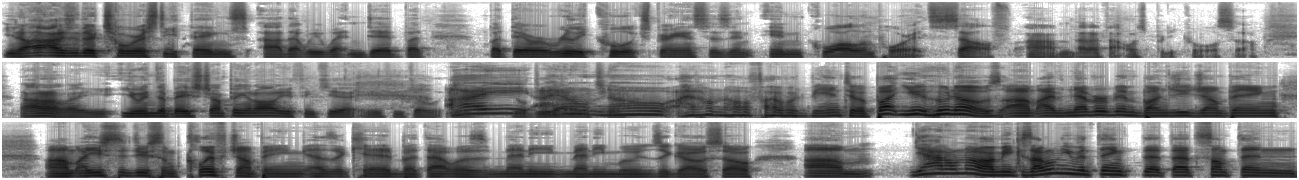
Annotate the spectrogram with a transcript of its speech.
you know, obviously they're touristy things uh, that we went and did, but but they were really cool experiences in in Kuala Lumpur itself um, that I thought was pretty cool. So I don't know, you, you into base jumping at all? You think you you think you'll, you'll I you'll do I don't know. I don't know if I would be into it, but you who knows? Um, I've never been bungee jumping. Um, I used to do some cliff jumping as a kid, but that was many many moons ago. So um, yeah, I don't know. I mean, because I don't even think that that's something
